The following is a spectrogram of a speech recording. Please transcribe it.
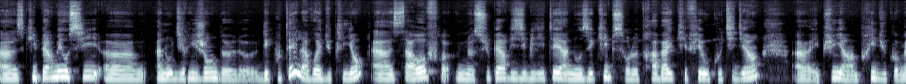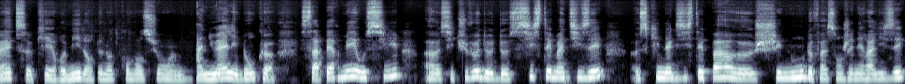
euh, ce qui permet aussi euh, à nos dirigeants d'écouter la voix du client. ça offre une super visibilité à nos équipes sur le travail qui est fait au quotidien. et puis, il y a un prix du COMEX qui est remis lors de notre convention annuelle. Et donc, ça permet aussi si tu veux, de, systématiser ce qui n'existait pas euh, chez nous de façon généralisée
